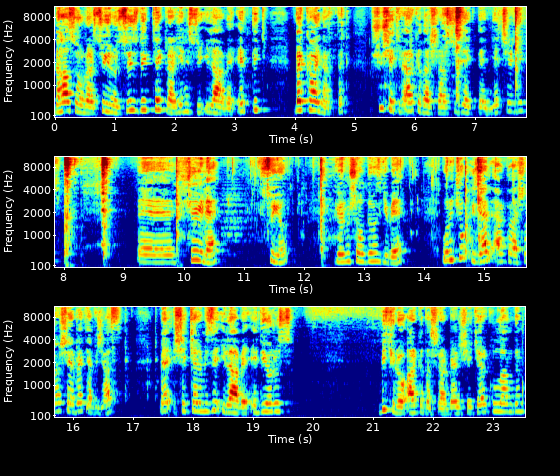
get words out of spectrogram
Daha sonra suyunu süzdük. Tekrar yeni suyu ilave ettik ve kaynattık. Şu şekilde arkadaşlar süzekten geçirdik. Ee, şöyle suyu görmüş olduğunuz gibi bunu çok güzel arkadaşlar şerbet yapacağız. Ve şekerimizi ilave ediyoruz. 1 kilo arkadaşlar ben şeker kullandım.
